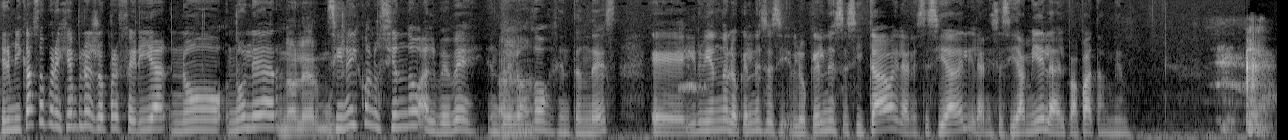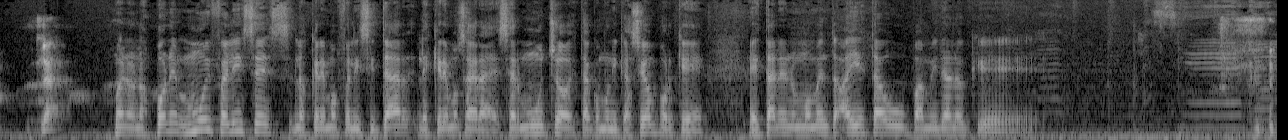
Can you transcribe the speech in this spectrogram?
En mi caso, por ejemplo, yo prefería no, no leer, No leer mucho. sino ir conociendo al bebé entre Ajá. los dos, ¿entendés? Eh, ir viendo lo que, él necesi- lo que él necesitaba y la necesidad de él y la necesidad mía y la del papá también. Claro. Bueno, nos pone muy felices, los queremos felicitar, les queremos agradecer mucho esta comunicación porque están en un momento... Ahí está UPA, mira lo que...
